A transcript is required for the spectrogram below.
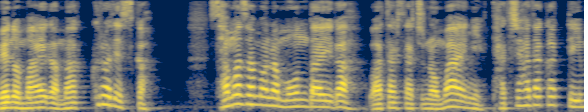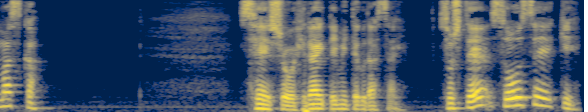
目の前が真っ暗ですか？様々な問題が私たちの前に立ちはだかっていますか？聖書を開いてみてください。そして創世記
